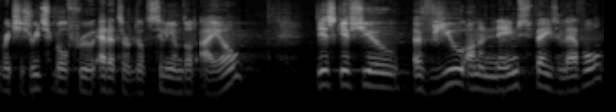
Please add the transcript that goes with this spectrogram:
which is reachable through editor.cilium.io. This gives you a view on a namespace level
